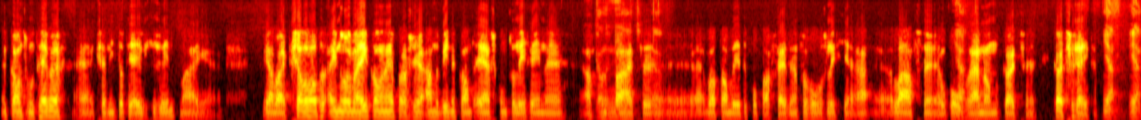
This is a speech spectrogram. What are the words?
een kans moet hebben. Eh, ik zeg niet dat hij eventjes wint, maar eh, ja, waar ik zelf altijd een enorme hekel aan heb, als je aan de binnenkant ergens komt te liggen in eh achter er een paard, ja. wat dan weer de kop afgeeft en vervolgens lig je eh, laatst op Olga en dan kan je het, kan je het vergeten. Ja, ja.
